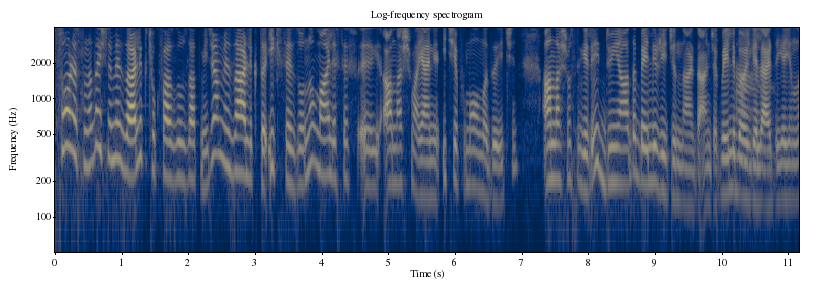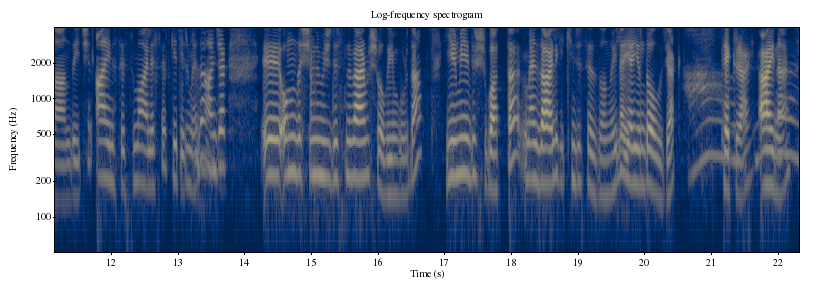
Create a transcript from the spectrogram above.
Sonrasında da işte mezarlık çok fazla uzatmayacağım. Mezarlıkta ilk sezonu maalesef e, anlaşma yani iç yapımı olmadığı için anlaşması gereği dünyada belli regionlarda ancak belli bölgelerde yayınlandığı için aynı sesi maalesef getirmedi. Getirmedi. Ancak e, onun da şimdi müjdesini vermiş olayım burada. 27 Şubat'ta Mezarlık ikinci sezonuyla yayında olacak. Aa, Tekrar, süper. aynen.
